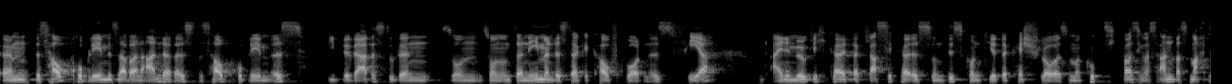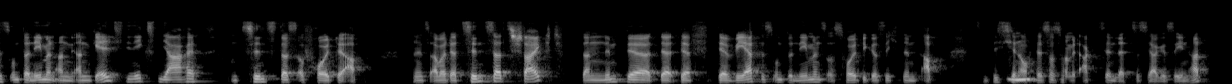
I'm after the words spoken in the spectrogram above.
Ähm, das Hauptproblem ist aber ein anderes. Das Hauptproblem ist, wie bewertest du denn so ein, so ein Unternehmen, das da gekauft worden ist, fair? Und eine Möglichkeit, der Klassiker ist so ein diskontierter Cashflow. Also man guckt sich quasi was an, was macht das Unternehmen an, an Geld die nächsten Jahre und zinst das auf heute ab. Wenn jetzt aber der Zinssatz steigt, dann nimmt der, der, der, der Wert des Unternehmens aus heutiger Sicht nimmt ab. Ein bisschen mhm. auch das, was man mit Aktien letztes Jahr gesehen hat.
